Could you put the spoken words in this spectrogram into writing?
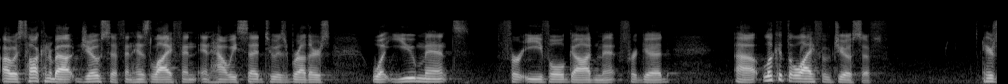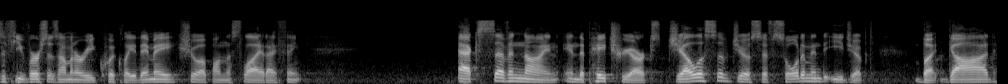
I was talking about Joseph and his life and, and how he said to his brothers, What you meant for evil, God meant for good. Uh, look at the life of Joseph. Here's a few verses I'm going to read quickly. They may show up on the slide, I think. Acts 7 9, and the patriarchs, jealous of Joseph, sold him into Egypt, but God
